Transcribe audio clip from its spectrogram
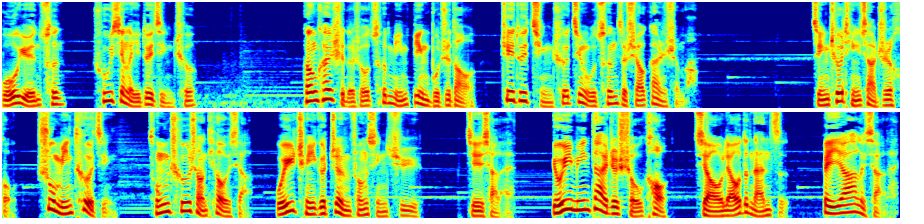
博源村出现了一对警车。刚开始的时候，村民并不知道这对警车进入村子是要干什么。警车停下之后，数名特警从车上跳下，围成一个正方形区域。接下来，有一名戴着手铐、脚镣的男子被压了下来。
